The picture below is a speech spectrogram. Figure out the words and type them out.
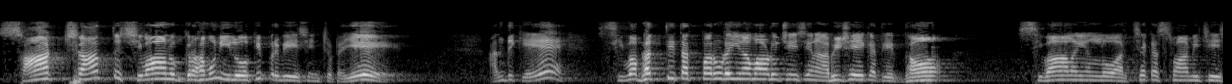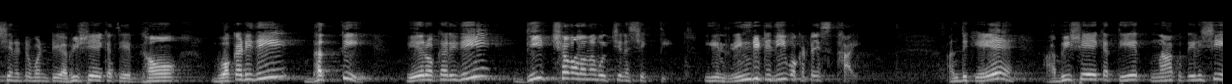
సాక్షాత్ శివానుగ్రహము నీలోకి ప్రవేశించుటయే. అందుకే శివభక్తి తత్పరుడైన వాడు చేసిన అభిషేక తీర్థం శివాలయంలో అర్చక స్వామి చేసినటువంటి అభిషేక తీర్థం ఒకటిది భక్తి వేరొకరిది దీక్ష వలన వచ్చిన శక్తి. ఈ రెండిటిది ఒకటే స్థాయి. అందుకే అభిషేక తీర్ నాకు తెలిసి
